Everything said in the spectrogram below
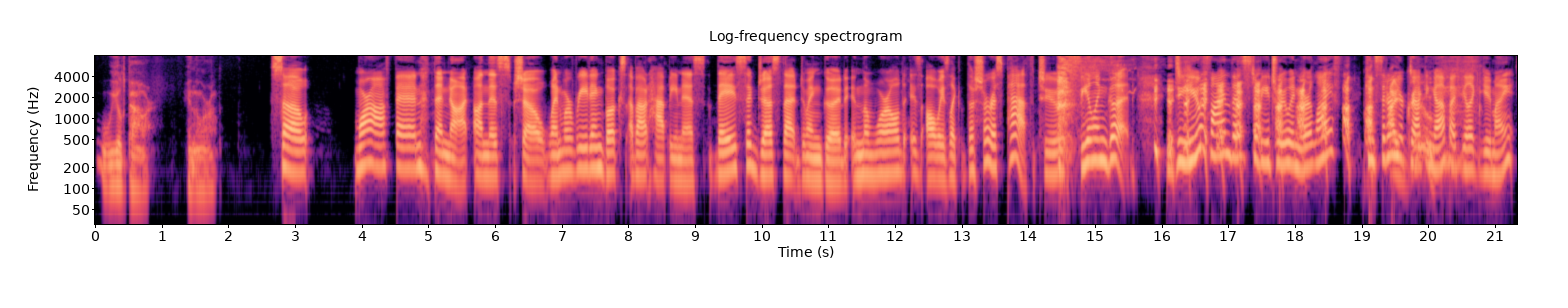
wield power in the world. So, more often than not on this show, when we're reading books about happiness, they suggest that doing good in the world is always like the surest path to feeling good. Do you find this to be true in your life? Considering I you're cracking do. up, I feel like you might.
